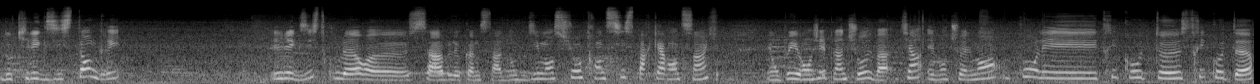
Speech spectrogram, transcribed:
Donc il existe en gris il existe couleur euh, sable comme ça. Donc dimension 36 par 45 et on peut y ranger plein de choses. Bah, tiens, éventuellement pour les tricoteuses, tricoteurs,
